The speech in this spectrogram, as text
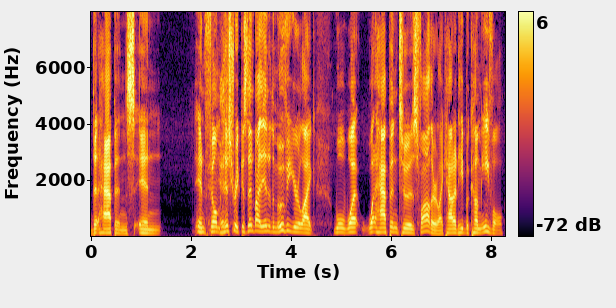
that happens in in film history. history because then by the end of the movie you're like, well what what happened to his father? Like how did he become evil?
